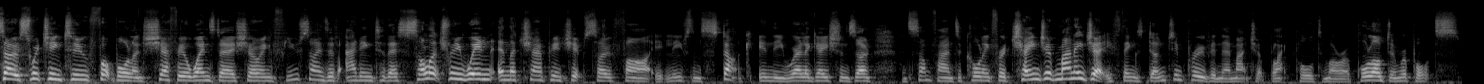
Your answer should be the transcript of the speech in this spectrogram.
So, switching to football, and Sheffield Wednesday are showing few signs of adding to their solitary win in the Championship so far. It leaves them stuck in the relegation zone, and some fans are calling for a change of manager if things don't improve in their match at Blackpool tomorrow. Paul Ogden reports.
